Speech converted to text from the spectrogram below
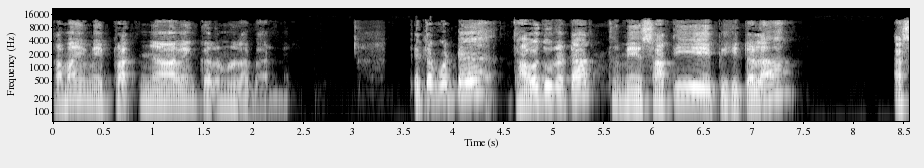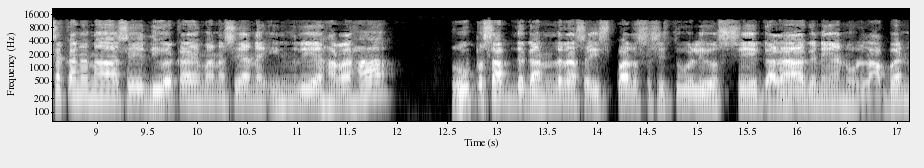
තමයි මේ ප්‍රඥාවෙන් කරනු ලබන්නේ. එතකොට තවදුරටත් මේ සතියේ පිහිටලා ඇසකණනාසේ දිවකය මනස යන ඉන්ද්‍රිය හරහා රූපසබ්ද ගන්ධරස ස්පර්ස සිතුවලි ඔස්සේ ගලාගෙන යනු ලබන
